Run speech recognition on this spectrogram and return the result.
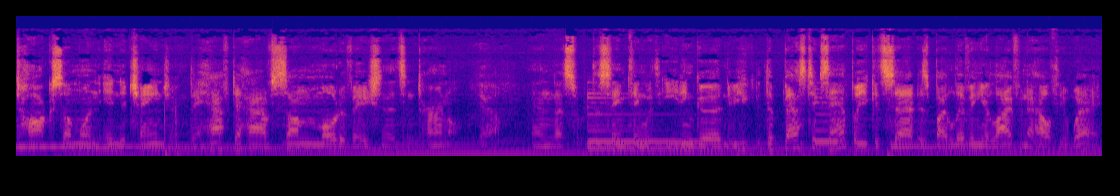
talk someone into changing. They have to have some motivation that's internal. Yeah. And that's the same thing with eating good. You, the best example you could set is by living your life in a healthy way.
